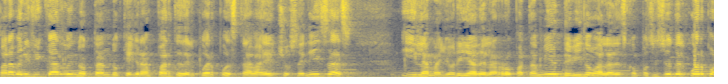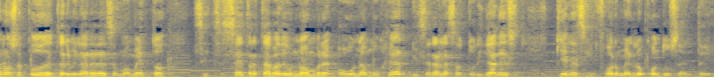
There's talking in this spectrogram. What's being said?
para verificarlo y notando que gran parte del cuerpo estaba hecho cenizas y la mayoría de la ropa también. Debido a la descomposición del cuerpo no se pudo determinar en ese momento si se trataba de un hombre o una mujer y serán las autoridades quienes informen lo conducente.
